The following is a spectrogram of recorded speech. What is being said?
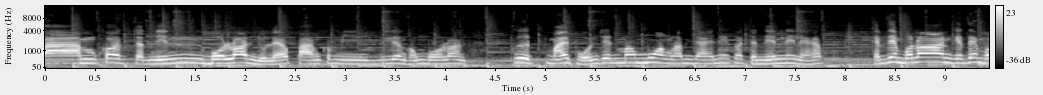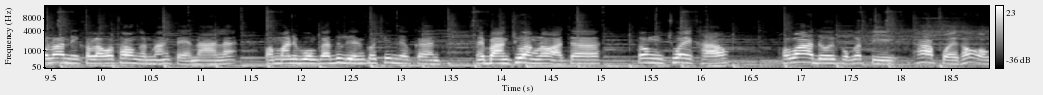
ปาล์มก็จะเน้นโบรอนอยู่แล้วปาล์มก็มีในเรื่องของโบรอน พืชไม้ผลเช่นมะม่วงลำไยนี่ก็จะเน้นนี่แหละครับแคลเซียมโบรอนแคลเซียมโบรอนนี่เราก็ท่องกันมาตั้งแต่นานแล้วประมาณในวงการทุเรียนก็เช่นเดียวกัน ในบางช่วงเราอาจจะต้องช่วยเขา เพราะว่าโดยปกติถ้าปล่อยเขาออก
